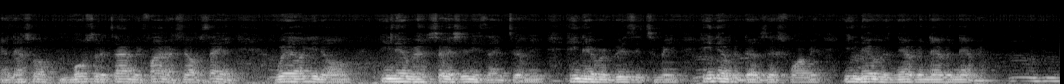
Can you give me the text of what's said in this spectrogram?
And that's what most of the time we find ourselves saying, well, you know, he never says anything to me. He never visits me. He never does this for me. He never, never, never, never. Mm-hmm.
